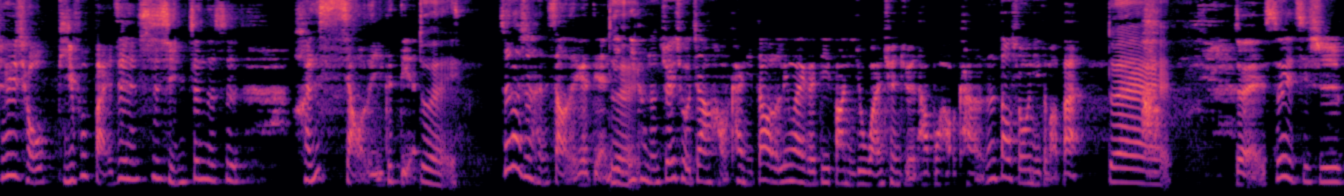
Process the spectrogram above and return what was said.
追求皮肤白这件事情真的是很小的一个点，对，真的是很小的一个点。你你可能追求这样好看，你到了另外一个地方，你就完全觉得它不好看了。那到时候你怎么办？对，对，所以其实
